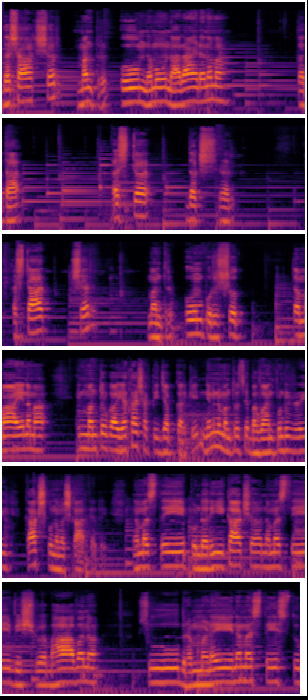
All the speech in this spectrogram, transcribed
दशाक्षर मंत्र, ओम नमो नारायण नमः। तथा अष्टदक्षर, अष्टाक्षर मंत्र, ओम पुरुषोत्तमाय नमः। इन मंत्रों का यथाशक्ति जप करके निम्न मंत्रों से भगवान पुंडरी काक्ष को नमस्कार करें नमस्ते पुंडरी काक्ष, नमस्ते विश्व भावन सुब्रह्मणे नमस्ते स्तु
